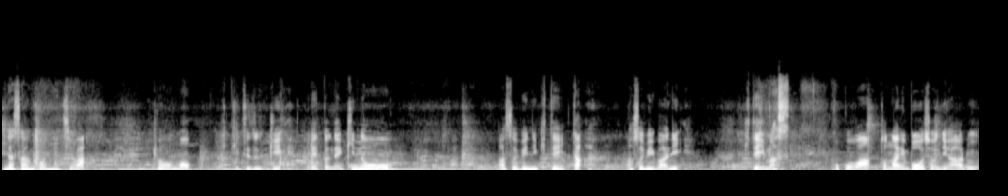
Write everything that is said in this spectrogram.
皆さんこんにちは。今日も引き続きえっ、とね昨日遊びに来ていた遊び場に来ています。ここは都内某所にある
